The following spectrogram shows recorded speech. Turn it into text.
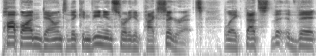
pop on down to the convenience store to get packed cigarettes. Like that's the, that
